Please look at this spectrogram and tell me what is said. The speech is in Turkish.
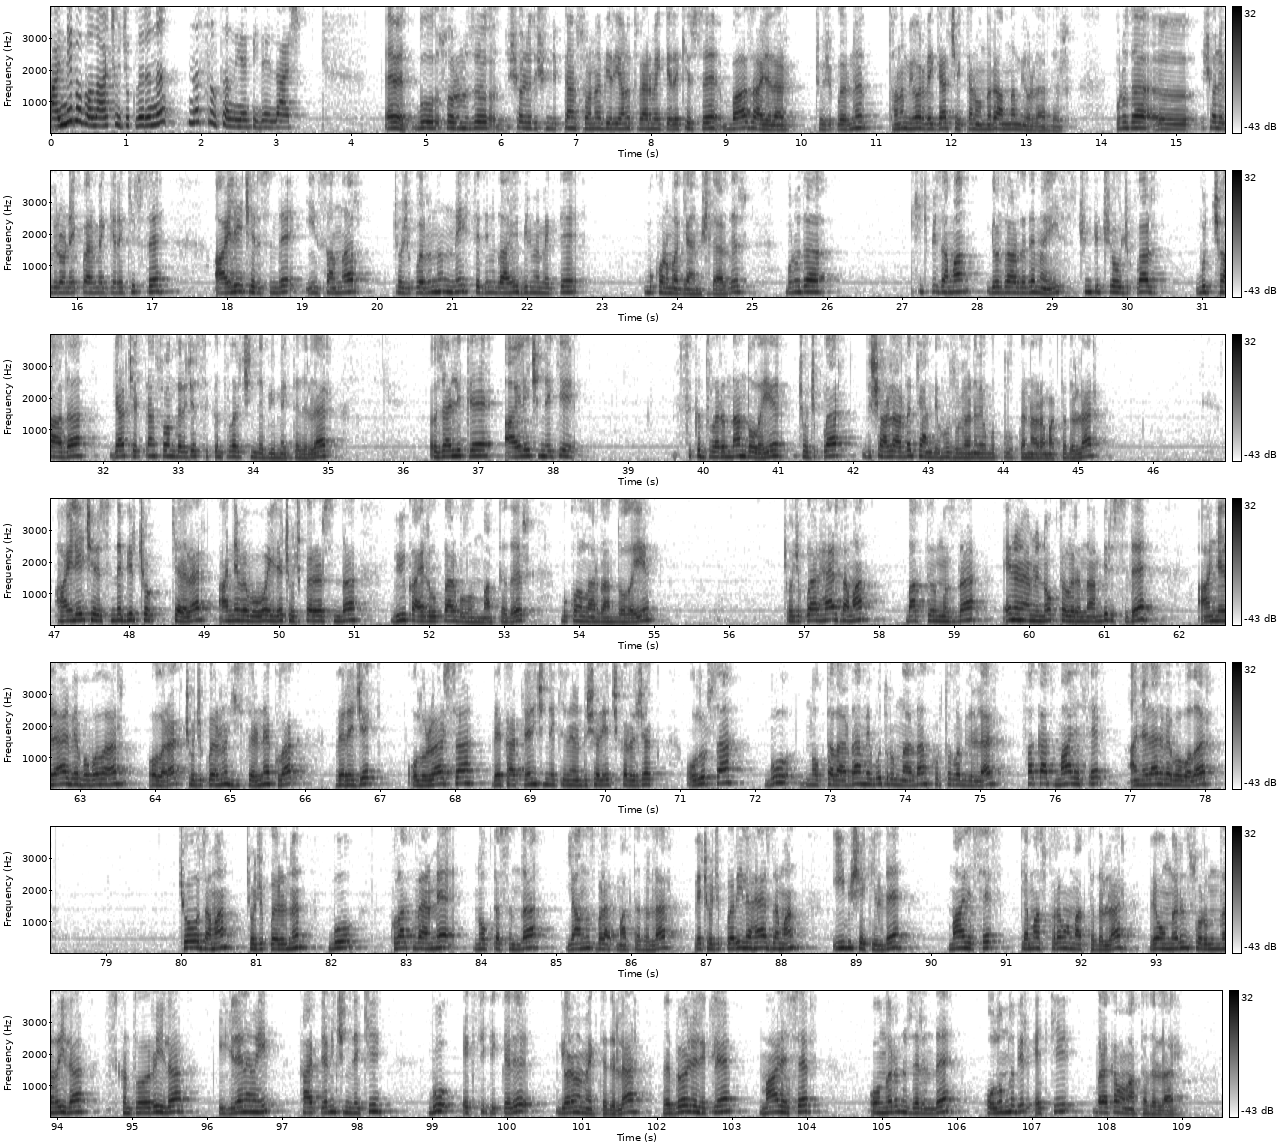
Anne babalar çocuklarını nasıl tanıyabilirler? Evet, bu sorunuzu şöyle düşündükten sonra bir yanıt vermek gerekirse bazı aileler çocuklarını tanımıyor ve gerçekten onları anlamıyorlardır. Bunu da e, şöyle bir örnek vermek gerekirse aile içerisinde insanlar çocuklarının ne istediğini dahi bilmemekte bu konuma gelmişlerdir. Bunu da hiçbir zaman göz ardı edemeyiz. Çünkü çocuklar bu çağda gerçekten son derece sıkıntılar içinde büyümektedirler. Özellikle aile içindeki sıkıntılarından dolayı çocuklar dışarılarda kendi huzurlarını ve mutluluklarını aramaktadırlar. Aile içerisinde birçok kereler anne ve baba ile çocuklar arasında büyük ayrılıklar bulunmaktadır. Bu konulardan dolayı çocuklar her zaman baktığımızda en önemli noktalarından birisi de anneler ve babalar olarak çocuklarının hislerine kulak verecek olurlarsa ve kalplerin içindekilerini dışarıya çıkaracak olursa bu noktalardan ve bu durumlardan kurtulabilirler. Fakat maalesef anneler ve babalar çoğu zaman çocuklarının bu kulak verme noktasında yalnız bırakmaktadırlar ve çocuklarıyla her zaman iyi bir şekilde maalesef temas kuramamaktadırlar ve onların sorunlarıyla, sıkıntılarıyla ilgilenemeyip kalplerin içindeki bu eksiklikleri görememektedirler ve böylelikle maalesef onların üzerinde olumlu bir etki bırakamamaktadırlar.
